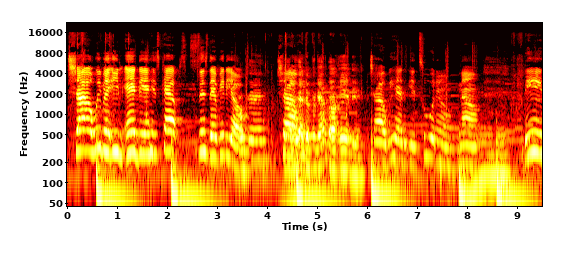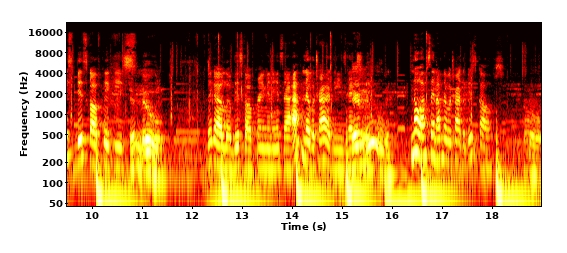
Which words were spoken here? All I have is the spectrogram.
child, we've been eating Andy and his caps since that video. Okay. Child, I had we- to forget about Andy. Child, we had to get two of them. Now, Mm-hmm. these Biscoff cookies, They're new. they got a little Biscoff cream in the inside. I've never tried these They're actually. new. No, I'm saying I've never tried the Biscoffs. Oh.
